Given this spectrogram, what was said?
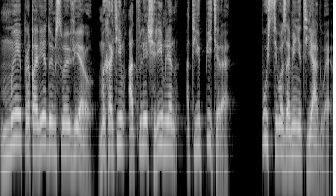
Мы проповедуем свою веру. Мы хотим отвлечь римлян от Юпитера. Пусть его заменит Ягве.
